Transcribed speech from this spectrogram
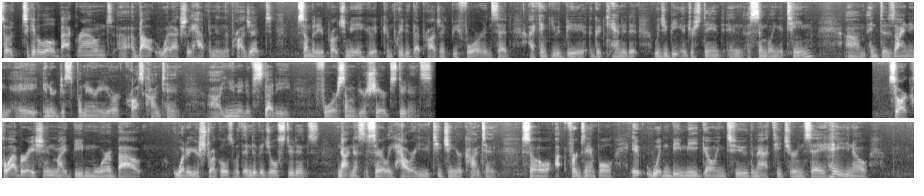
So to give a little background uh, about what actually happened in the project, somebody approached me who had completed that project before and said, I think you would be a good candidate. Would you be interested in assembling a team um, and designing a interdisciplinary or cross-content uh, unit of study for some of your shared students? So our collaboration might be more about what are your struggles with individual students, not necessarily how are you teaching your content. So uh, for example, it wouldn't be me going to the math teacher and say, hey, you know,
